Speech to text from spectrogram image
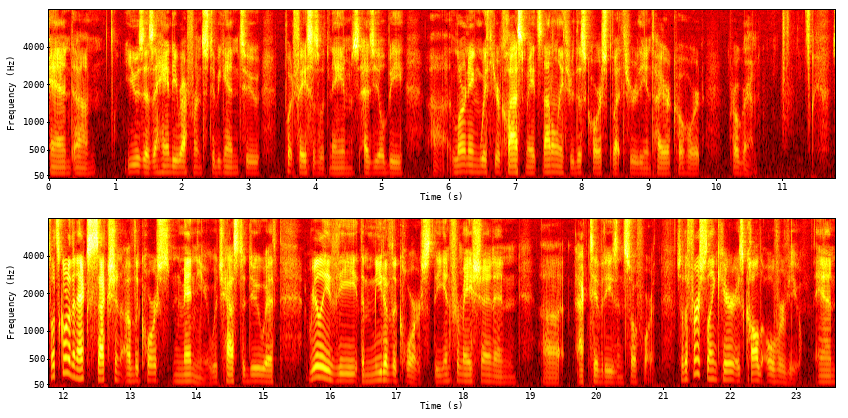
and um, use as a handy reference to begin to put faces with names as you'll be uh, learning with your classmates not only through this course but through the entire cohort program. So let's go to the next section of the course menu which has to do with really the, the meat of the course, the information and uh, activities and so forth. So the first link here is called Overview and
